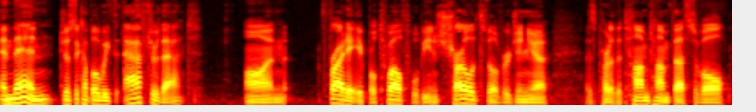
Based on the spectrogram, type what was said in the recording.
And then, just a couple of weeks after that, on Friday, April 12th, we'll be in Charlottesville, Virginia, as part of the Tom Tom Festival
